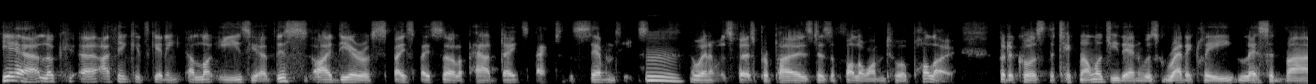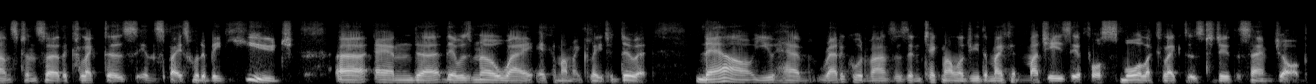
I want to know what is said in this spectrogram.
Yeah, look, uh, I think it's getting a lot easier. This idea of space based solar power dates back to the 70s mm. when it was first proposed as a follow on to Apollo. But of course, the technology then was radically less advanced, and so the collectors in space would have been huge, uh, and uh, there was no way economically to do it. Now you have radical advances in technology that make it much easier for smaller collectors to do the same job.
